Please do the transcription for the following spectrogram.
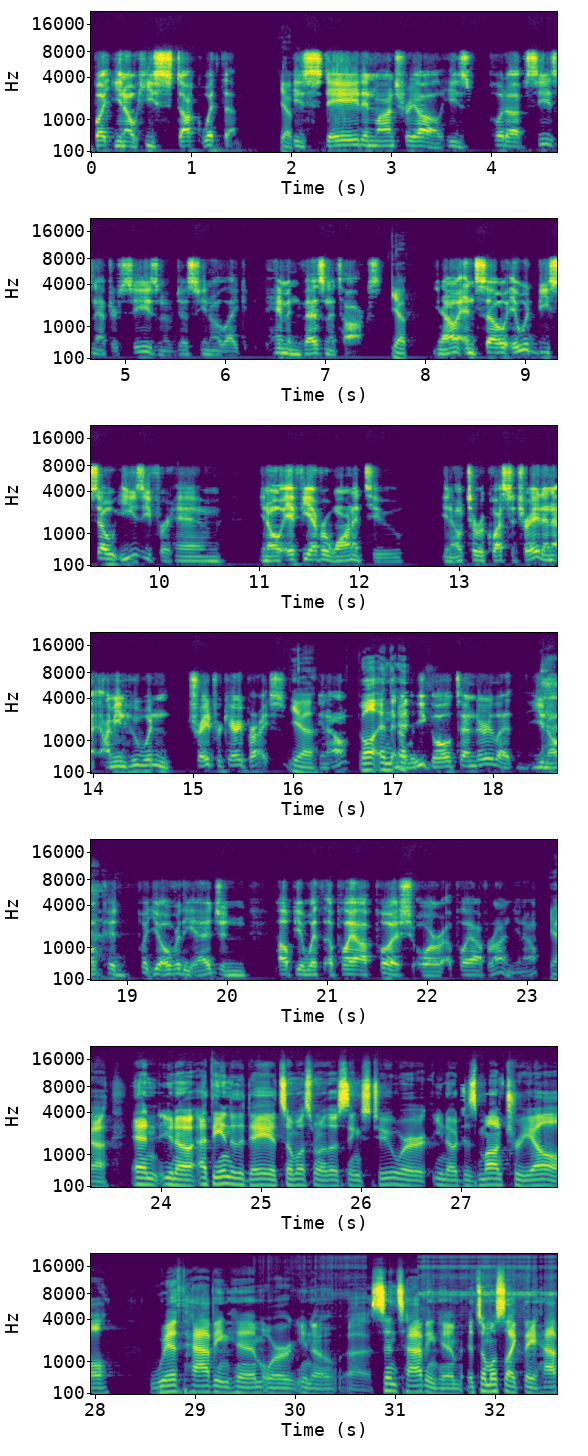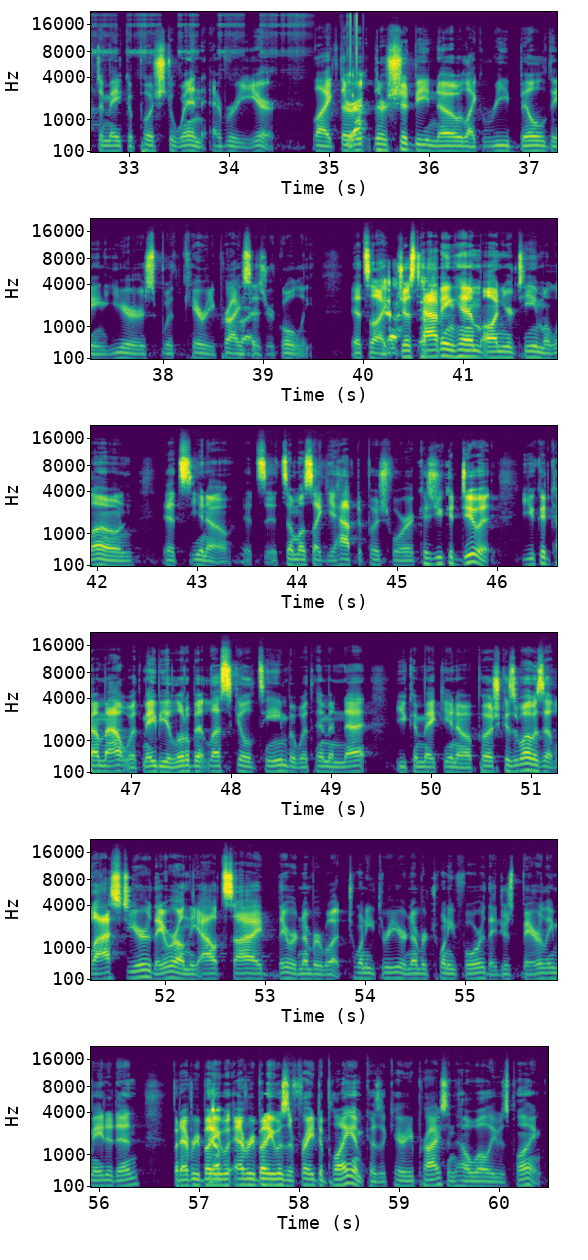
but, you know, he's stuck with them. Yep. He's stayed in Montreal. He's put up season after season of just, you know, like him and Vezina talks. Yep. You know, and so it would be so easy for him, you know, if he ever wanted to, you know, to request a trade. And I, I mean, who wouldn't trade for Carey Price? Yeah. You know, Well, and, an and elite goaltender that, you know, could put you over the edge and help you with a playoff push or a playoff run, you know? Yeah. And, you know, at the end of the day, it's almost one of those things, too, where, you know, does Montreal, with having him or, you know, uh, since having him, it's almost like they have to make a push to win every year. Like there, Yeah. there should be no like rebuilding years with Carey Price Right. as your goalie. It's like Yeah, just definitely. having him on your team alone. It's you know, it's it's almost like you have to push for it because you could do it. You could come out with maybe a little bit less skilled team, but with him and net, you can make you know a push. Because what was it last year? They were on the outside. They were number what twenty three or number twenty four. They just barely made it in. But everybody Yep. everybody was afraid to play him because of Carey Price and how well he was playing.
